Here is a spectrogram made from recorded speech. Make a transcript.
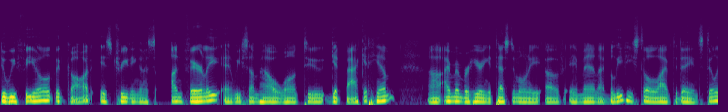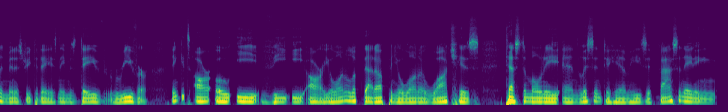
Do we feel that God is treating us unfairly and we somehow want to get back at Him? Uh, I remember hearing a testimony of a man, I believe he's still alive today and still in ministry today. His name is Dave Roever. I think it's R O E V E R. You'll want to look that up and you'll want to watch his testimony and listen to him. He's a fascinating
